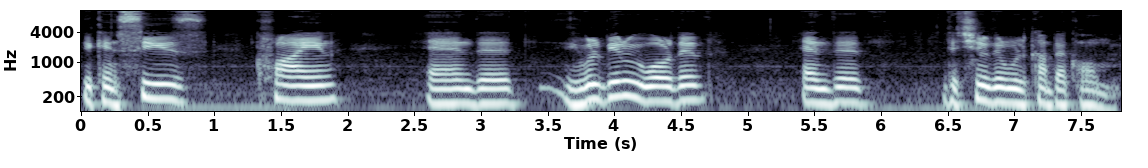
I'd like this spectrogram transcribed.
you can cease crying and uh, you will be rewarded and uh, the children will come back home.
